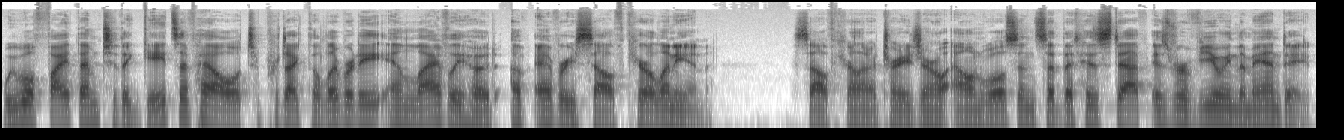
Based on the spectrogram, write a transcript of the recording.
we will fight them to the gates of hell to protect the liberty and livelihood of every South Carolinian." South Carolina Attorney General Alan Wilson said that his staff is reviewing the mandate.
